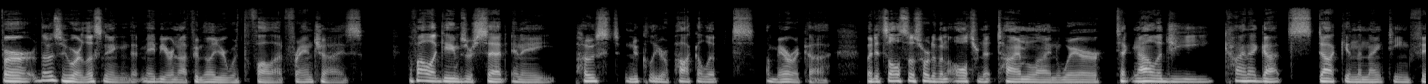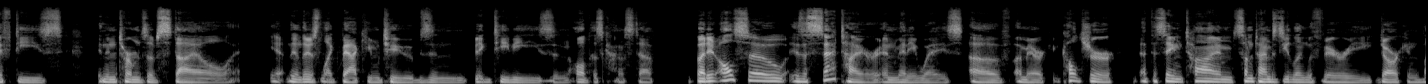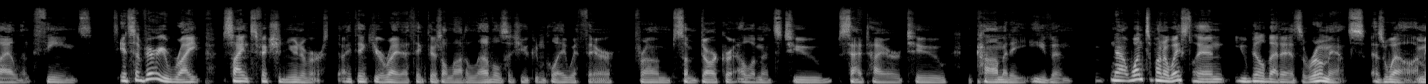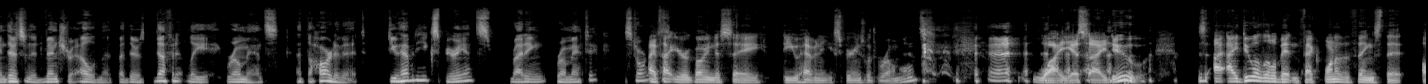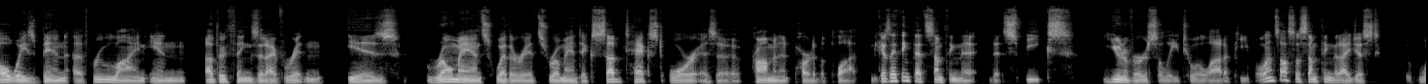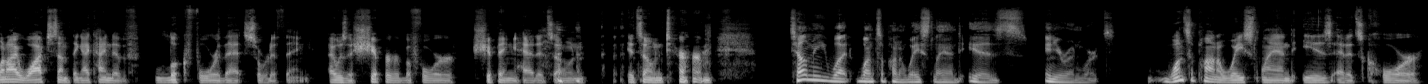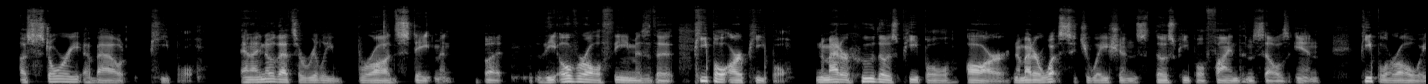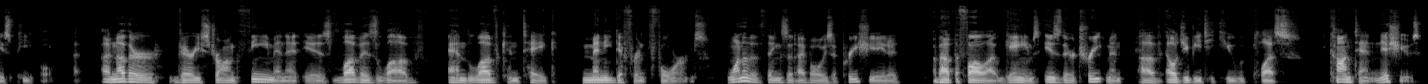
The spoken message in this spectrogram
For those who are listening that maybe are not familiar with the Fallout franchise, the Fallout games are set in a post nuclear apocalypse America, but it's also sort of an alternate timeline where technology kind of got stuck in the 1950s in, in terms of style. There's like vacuum tubes and big TVs and all this kind of stuff. But it also is a satire in many ways of American culture, at the same time, sometimes dealing with very dark and violent themes it's a very ripe science fiction universe. I think you're right. I think there's a lot of levels that you can play with there from some darker elements to satire to comedy, even. Now, Once Upon a Wasteland, you build that as a romance as well. I mean, there's an adventure element, but there's definitely a romance at the heart of it. Do you have any experience writing romantic stories? I thought you were going to say, Do you have any experience with romance? Why, yes, I do. I, I, do a little bit. In fact, one of the things that always been a through line in other things that I've written is romance, whether it's romantic subtext or as a prominent part of the plot, because I think that's something that that speaks universally to a lot of people. And it's also something that I just when I watch something, I kind of look for that sort of thing. I was a shipper before shipping had its own its own term. Tell me what Once Upon a Wasteland is in your own words. Once Upon a Wasteland is at its core a story about people. And I know that's a really broad statement, but the overall theme is that people are people. No matter who those people are, no matter what situations those people find themselves in, people are always people. Another very strong theme in it is love is love, and love can take many different forms. One of the things that I've always appreciated about the Fallout games is their treatment of LGBTQ plus content and issues.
